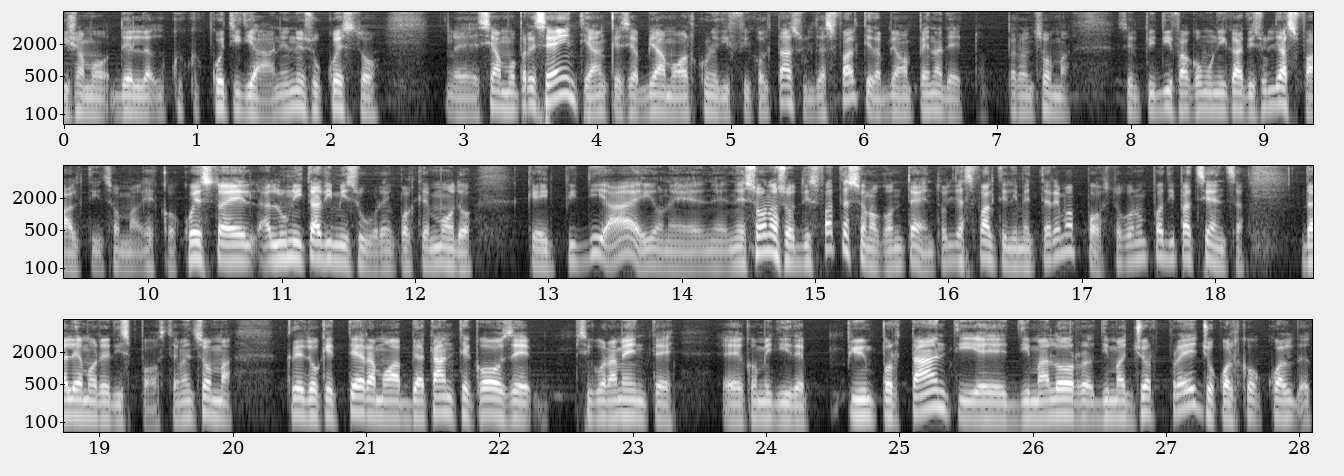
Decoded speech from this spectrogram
diciamo, del, quotidiani. E noi su questo eh, siamo presenti anche se abbiamo alcune difficoltà sugli asfalti, l'abbiamo appena detto, però insomma se il PD fa comunicati sugli asfalti, insomma ecco, questa è l'unità di misura in qualche modo che il PD ha e io ne, ne, sono soddisfatto e sono contento, gli asfalti li metteremo a posto con un po' di pazienza daremo le risposte, ma insomma credo che Teramo abbia tante cose sicuramente eh, come dire, più importanti e di, malor, di maggior pregio, qualco, qual,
